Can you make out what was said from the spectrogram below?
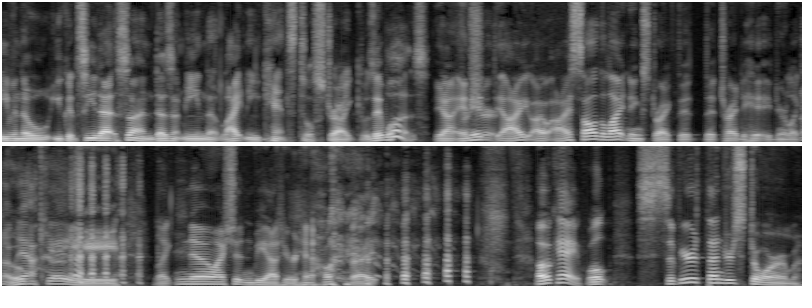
even though you could see that sun, doesn't mean that lightning can't still strike. Because it was. Yeah, and it, sure. I, I I saw the lightning strike that that tried to hit, and you're like, Oh, yeah. okay, like no, I shouldn't be out here now. right. Okay, well, severe thunderstorm.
